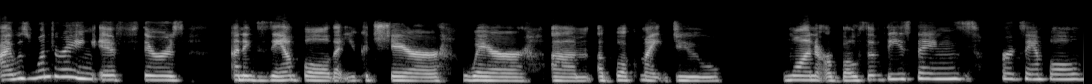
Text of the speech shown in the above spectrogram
I was wondering if there's an example that you could share where um, a book might do one or both of these things, for example.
